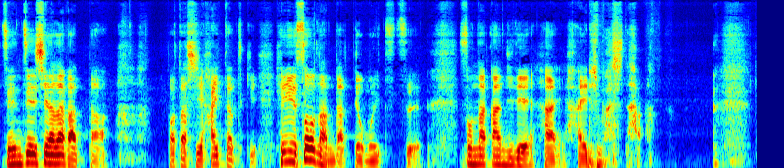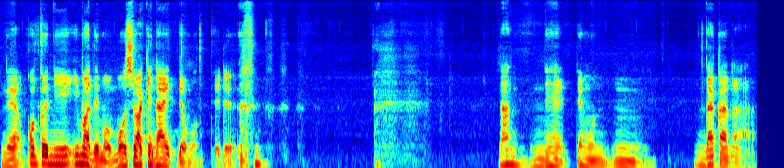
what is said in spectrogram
全然知らなかった。私入った時、へえ、そうなんだって思いつつ、そんな感じで、はい、入りました。ね、本当に今でも申し訳ないって思ってる。なんね、でも、うん。だから、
